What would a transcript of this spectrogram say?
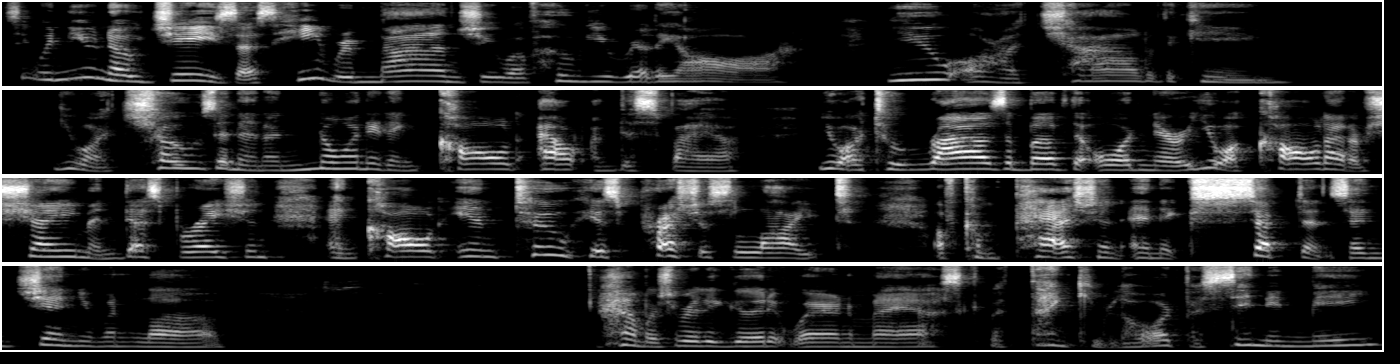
See, when you know Jesus, He reminds you of who you really are. You are a child of the King. You are chosen and anointed and called out of despair. You are to rise above the ordinary. You are called out of shame and desperation and called into his precious light of compassion and acceptance and genuine love. I was really good at wearing a mask, but thank you, Lord, for sending me,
